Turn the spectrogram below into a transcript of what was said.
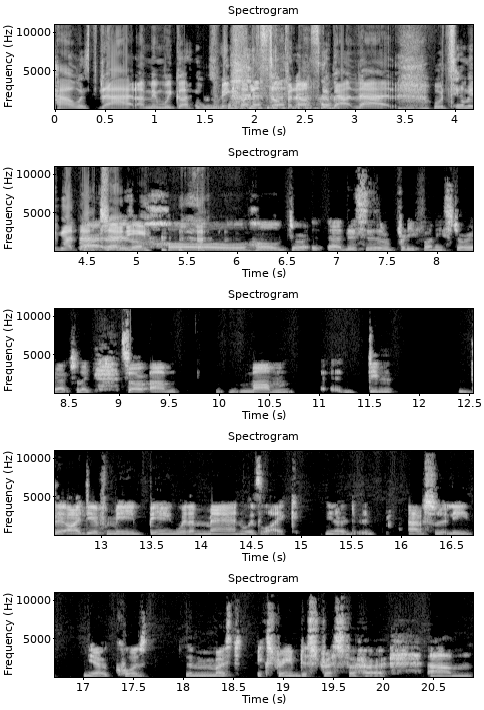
how was that? I mean, we got we got to stop and ask about that. Well, tell me about that, that journey. That is a whole whole. Uh, this is a pretty funny story actually. So, um, mum didn't. The idea of me being with a man was like you know absolutely you know caused the most extreme distress for her. Um,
